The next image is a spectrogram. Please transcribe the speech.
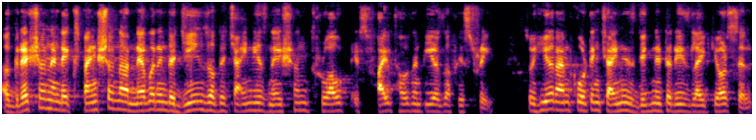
aggression and expansion are never in the genes of the Chinese nation throughout its 5,000 years of history. So here I'm quoting Chinese dignitaries like yourself.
